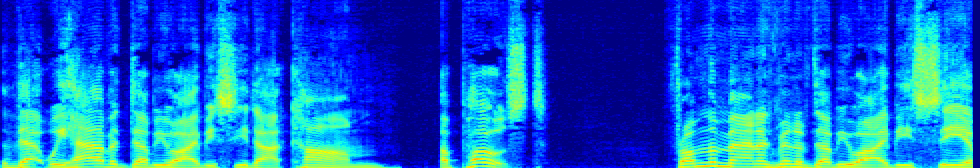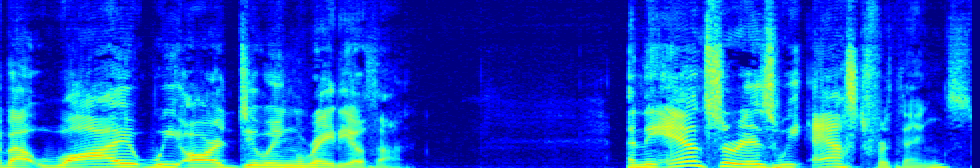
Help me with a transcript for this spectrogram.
that we have at WIBC.com a post from the management of WIBC about why we are doing Radiothon. And the answer is we asked for things.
